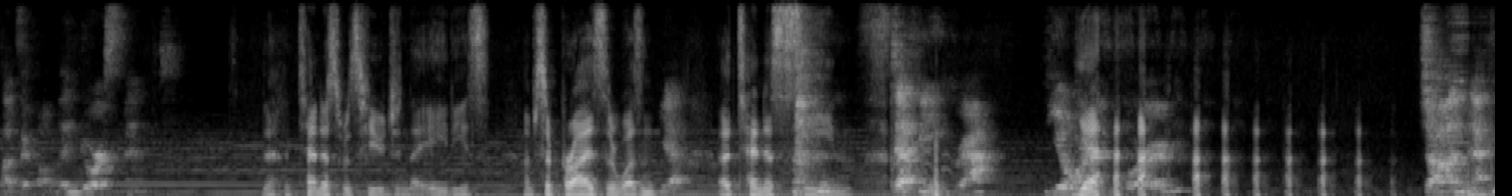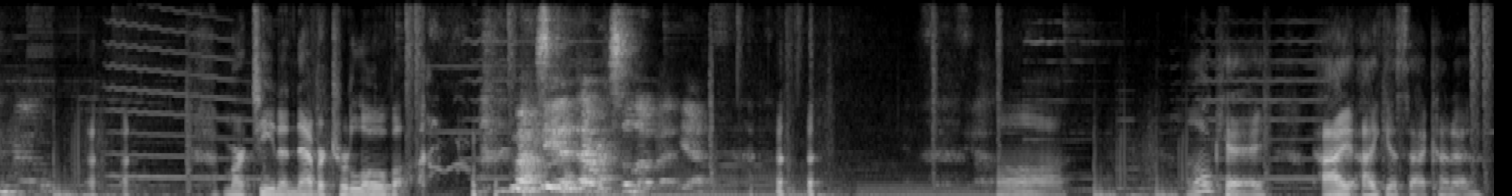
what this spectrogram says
what's it called endorsement. tennis was huge in the 80s. I'm surprised there wasn't Yeah. a tennis scene. Steffi Graf, Bjorn Yeah. Borg, John McEnroe, Martina Navratilova. Martina Navratilova, yes. yes, yes, yes. Huh. Okay. I I guess that kind of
